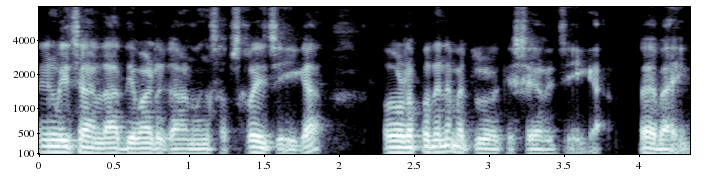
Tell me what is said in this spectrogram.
നിങ്ങൾ ഈ ചാനൽ ആദ്യമായിട്ട് കാണുന്നത് സബ്സ്ക്രൈബ് ചെയ്യുക. അതോടൊപ്പം തന്നെ മറ്റുള്ളവർക്ക് ഷെയർ ചെയ്യുക. ബൈ ബൈ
